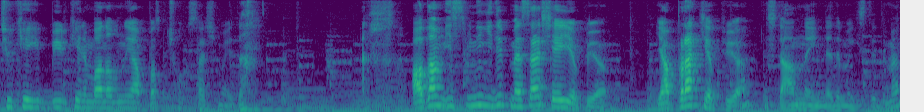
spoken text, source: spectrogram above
Türkiye gibi bir ülkenin bana bunu yapması çok saçmaydı. Adam ismini gidip mesela şey yapıyor. Yaprak yapıyor. İşte anlayın ne demek istediğimi.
